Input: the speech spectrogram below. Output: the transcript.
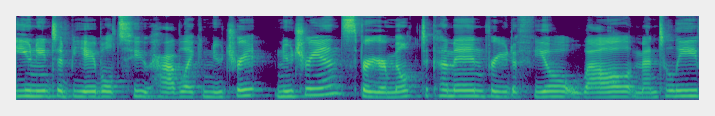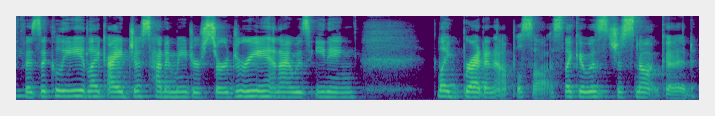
you need to be able to have like nutri- nutrients for your milk to come in, for you to feel well mentally, physically. Like I just had a major surgery and I was eating like bread and applesauce. Like it was just not good.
